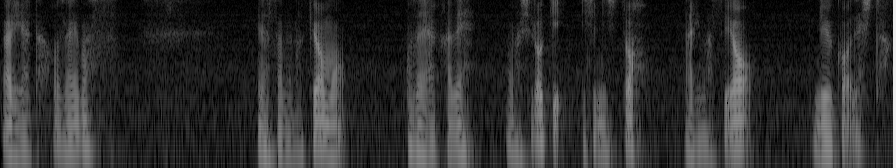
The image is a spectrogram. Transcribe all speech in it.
ありがとうございます。皆様の今日も穏やかで面白き一日となりますよう流行でした。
